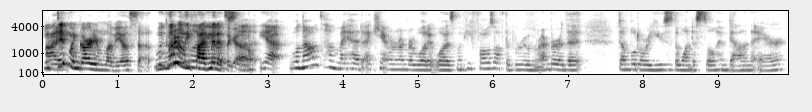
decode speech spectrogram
He I- did Wingardium Leviosa literally Guardian five minutes ago. Yeah. Well, now at the top of my head, I can't remember what it was when he falls off the broom. Remember that Dumbledore uses the one to slow him down in the air.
